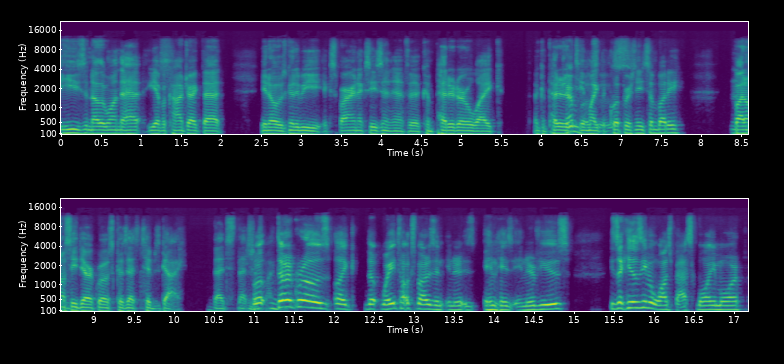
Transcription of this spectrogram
he's another one that ha- you have a contract that you know is going to be expiring next season. And if a competitor like a competitive team Kemba's like the. Clippers need somebody, but I don't Mhm. see Derrick Rose because that's Tibbs' guy. That's that's well, Derrick Rose, like the way he talks about it in in his, in his interviews, he's like he doesn't even watch basketball anymore.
